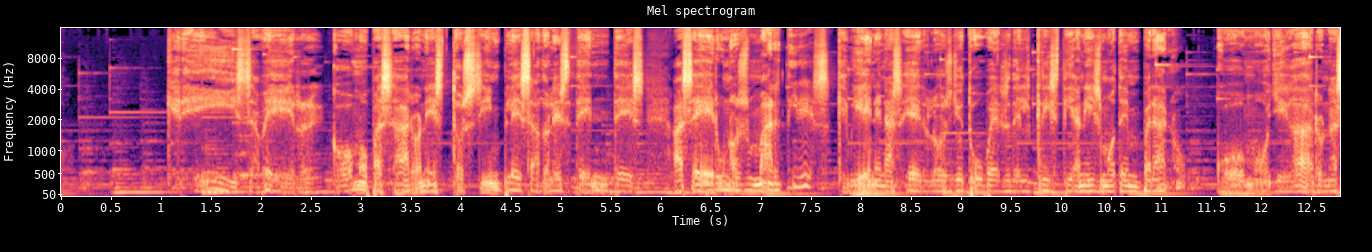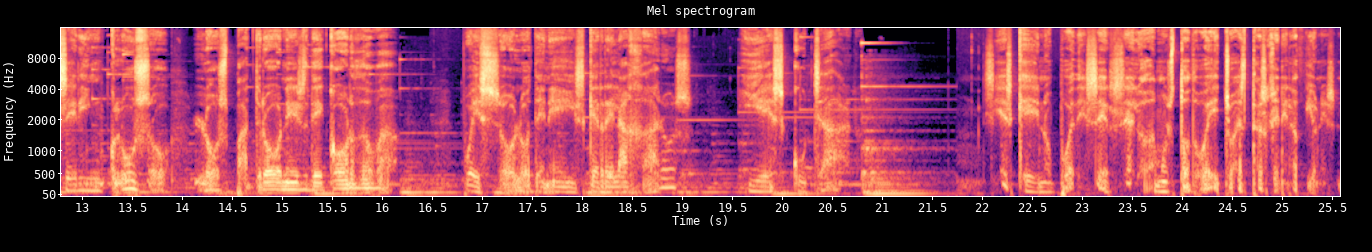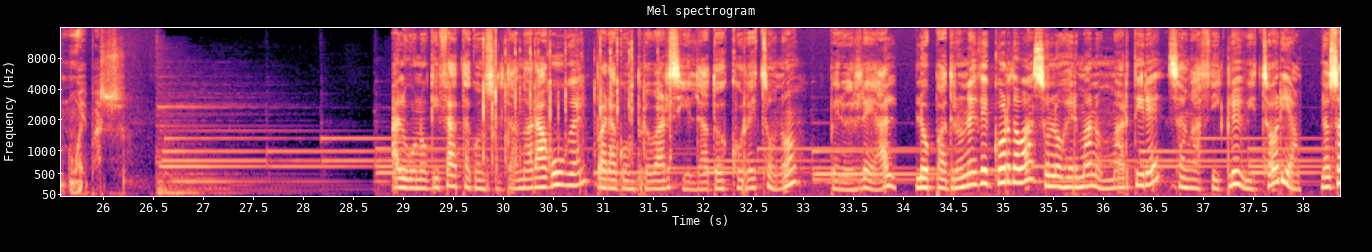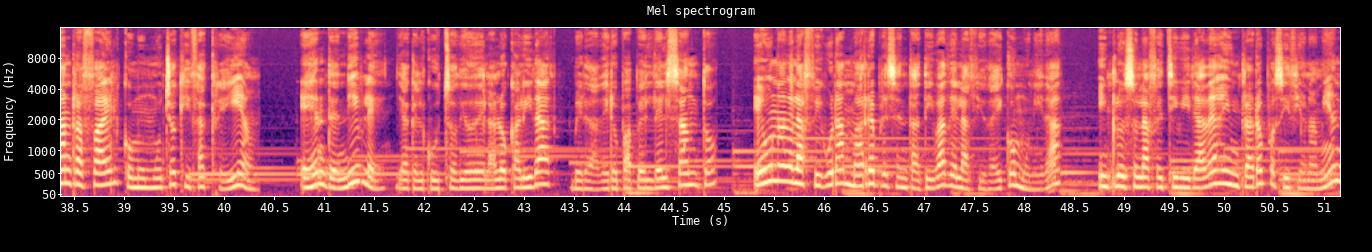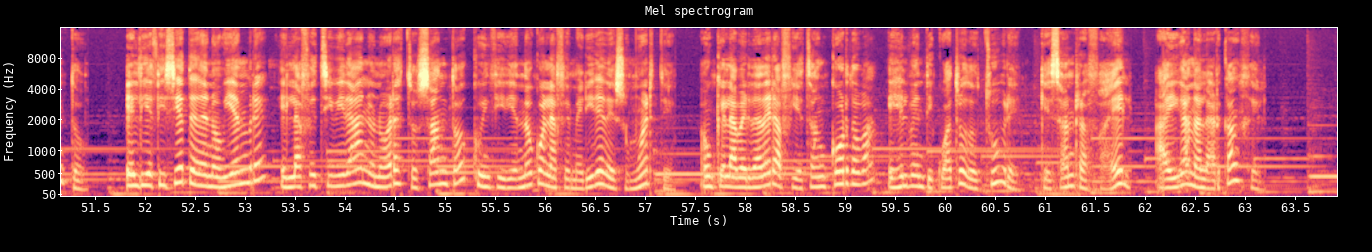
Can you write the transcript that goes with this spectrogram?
¿Queréis saber cómo pasaron estos simples adolescentes a ser unos mártires que vienen a ser los youtubers del cristianismo temprano? ¿Cómo llegaron a ser incluso los patrones de Córdoba? Pues solo tenéis que relajaros y escuchar. Si es que no puede ser, se lo damos todo hecho a estas generaciones nuevas. Alguno quizás está consultando ahora Google para comprobar si el dato es correcto o no, pero es real. Los patrones de Córdoba son los hermanos mártires San Aciclo y Victoria, no San Rafael como muchos quizás creían. Es entendible, ya que el custodio de la localidad, verdadero papel del santo, es una de las figuras más representativas de la ciudad y comunidad. Incluso en las festividades hay un claro posicionamiento. El 17 de noviembre es la festividad en honor a estos santos coincidiendo con la efeméride de su muerte, aunque la verdadera fiesta en Córdoba es el 24 de octubre, que es San Rafael, ahí gana el arcángel.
